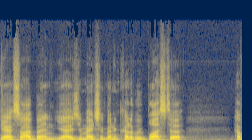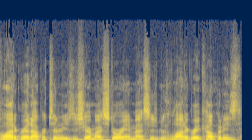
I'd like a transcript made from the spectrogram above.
yeah, so I've been, yeah, as you mentioned, been incredibly blessed to have a lot of great opportunities to share my story and message with a lot of great companies,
